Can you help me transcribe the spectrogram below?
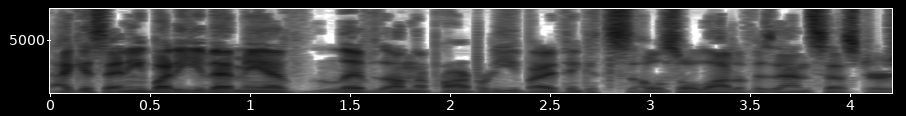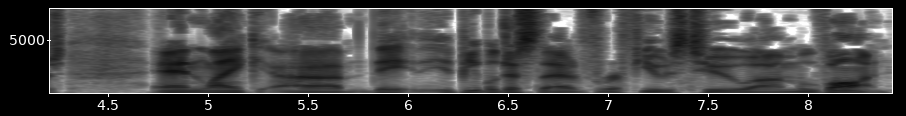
I guess anybody that may have lived on the property, but I think it's also a lot of his ancestors, and like uh, they people just have refused to uh, move on.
